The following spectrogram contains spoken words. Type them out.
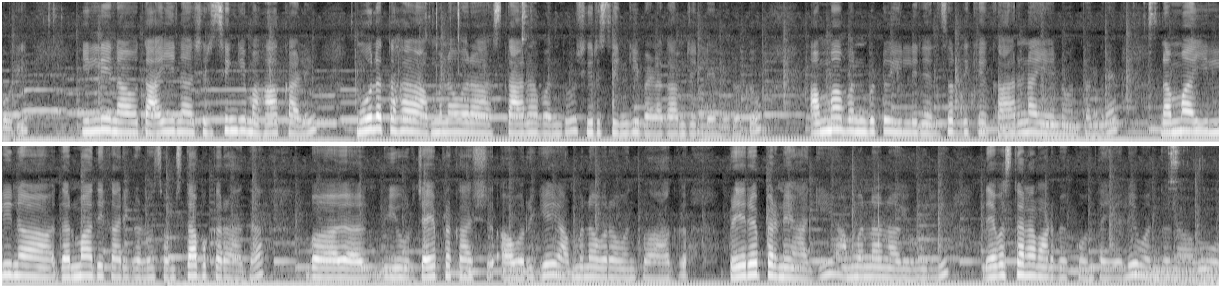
ಗೋರಿ. ಇಲ್ಲಿ ನಾವು ತಾಯಿನ ಶಿರ್ಸಿಂಗಿ ಮಹಾಕಾಳಿ. ಮೂಲತಃ ಅಮ್ಮನವರ ಸ್ಥಾನ ಬಂದು ಶಿರ್ಸಿಂಗಿ, ಬೆಳಗಾಂ ಜಿಲ್ಲೆಯಲ್ಲಿರೋದು. ಅಮ್ಮ ಬಂದ್ಬಿಟ್ಟು ಇಲ್ಲಿ ನೆಲೆಸೋದಕ್ಕೆ ಕಾರಣ ಏನು ಅಂತಂದರೆ, ನಮ್ಮ ಇಲ್ಲಿನ ಧರ್ಮಾಧಿಕಾರಿಗಳು, ಸಂಸ್ಥಾಪಕರಾದ ಬ, ಇವ್ರು ಜಯಪ್ರಕಾಶ್ ಅವರಿಗೆ, ಅಮ್ಮನವರ ಒಂದು ಆಗ, ಪ್ರೇರೇಪಣೆ ಆಗಿ ಅಮ್ಮನ ನಾವು ಇಲ್ಲಿ ದೇವಸ್ಥಾನ ಮಾಡಬೇಕು ಅಂತ ಹೇಳಿ ಒಂದು ನಾವು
